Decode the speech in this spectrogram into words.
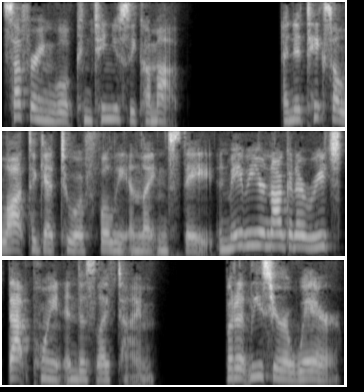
suffering will continuously come up. And it takes a lot to get to a fully enlightened state. And maybe you're not going to reach that point in this lifetime, but at least you're aware.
